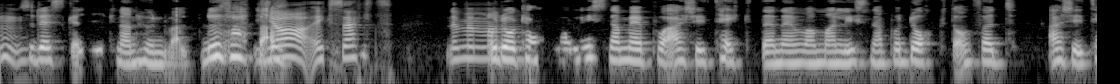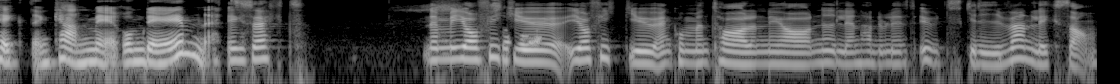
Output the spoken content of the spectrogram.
Mm. Så det ska likna en hundvalp, du fattar? Ja, exakt. Nej, man, Och då kanske man lyssnar mer på arkitekten än vad man lyssnar på doktorn för att arkitekten kan mer om det ämnet. Exakt. Nej men jag fick, Så- ju, jag fick ju en kommentar när jag nyligen hade blivit utskriven liksom.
